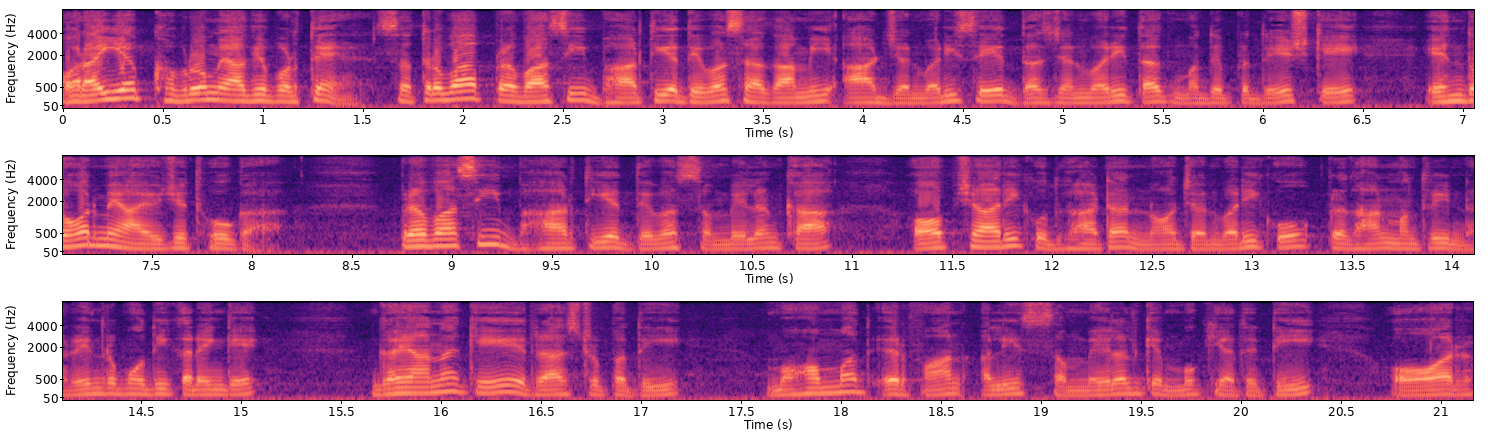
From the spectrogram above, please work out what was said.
और आइए अब खबरों में आगे बढ़ते हैं। सत्रहवा प्रवासी भारतीय दिवस आगामी 8 जनवरी से 10 जनवरी तक मध्य प्रदेश के इंदौर में आयोजित होगा। प्रवासी भारतीय दिवस सम्मेलन का औपचारिक उद्घाटन 9 जनवरी को प्रधानमंत्री नरेंद्र मोदी करेंगे। गयाना के राष्ट्रपति मोहम्मद इरफान अली सम्मेलन के मुख्य अतिथि और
